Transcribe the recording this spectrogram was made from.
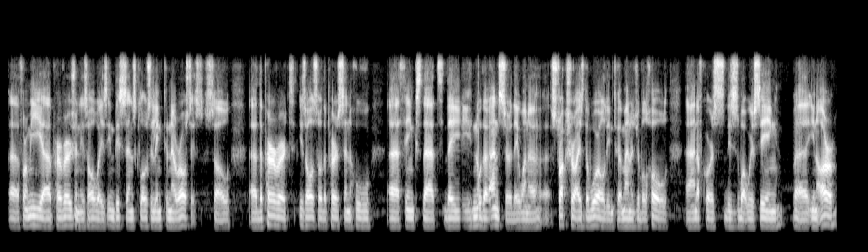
uh, for me, uh, perversion is always, in this sense, closely linked to neurosis. So the pervert is also the person who uh, thinks that they know the answer. They want to uh, structureize the world into a manageable whole. And of course, this is what we're seeing uh, in our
